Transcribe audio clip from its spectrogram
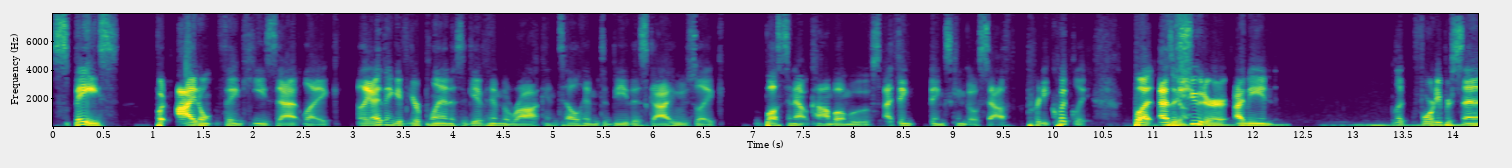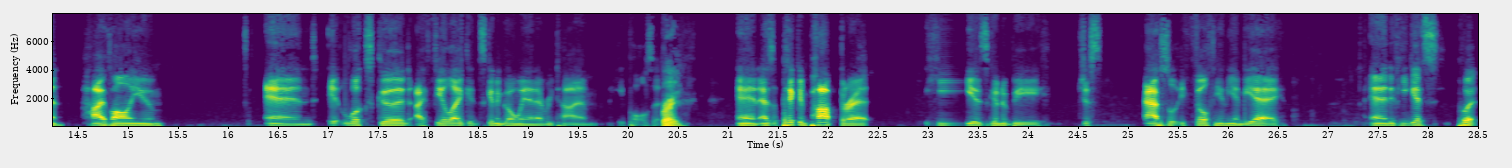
space, but I don't think he's that like like I think if your plan is to give him the rock and tell him to be this guy who's like busting out combo moves, I think things can go south pretty quickly. But as a yeah. shooter, I mean, look, 40% high volume and it looks good. I feel like it's going to go in every time he pulls it. Right. And as a pick and pop threat, he is going to be just absolutely filthy in the NBA. And if he gets put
